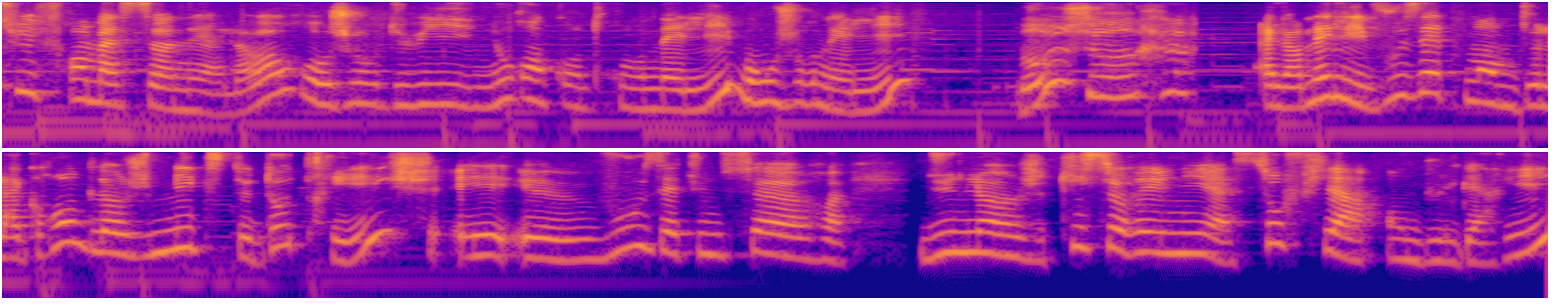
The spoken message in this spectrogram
suis franc-maçonne et alors aujourd'hui nous rencontrons Nelly. Bonjour Nelly. Bonjour. Alors Nelly, vous êtes membre de la Grande Loge mixte d'Autriche et euh, vous êtes une sœur d'une loge qui se réunit à Sofia en Bulgarie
